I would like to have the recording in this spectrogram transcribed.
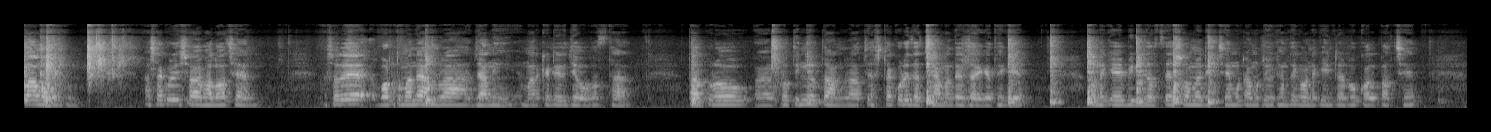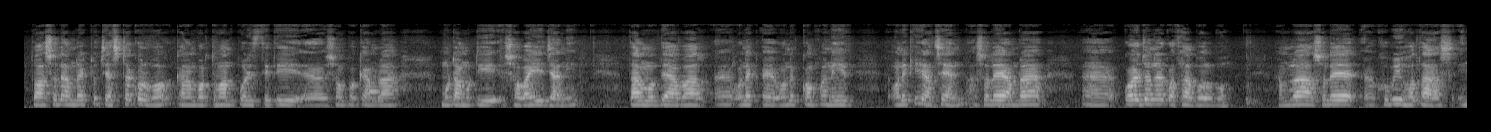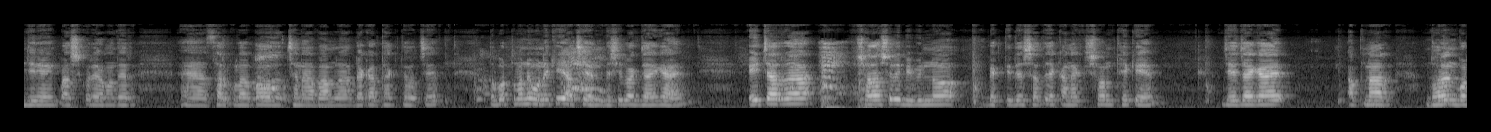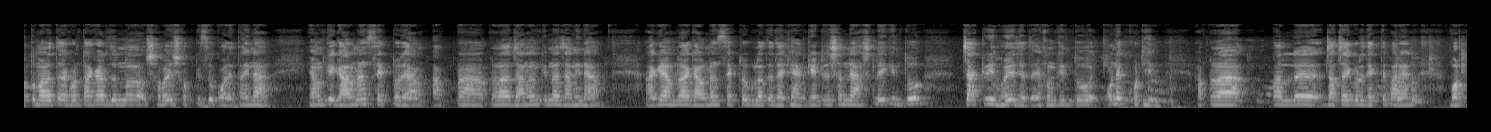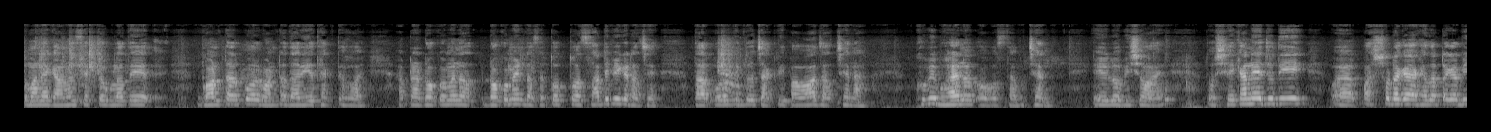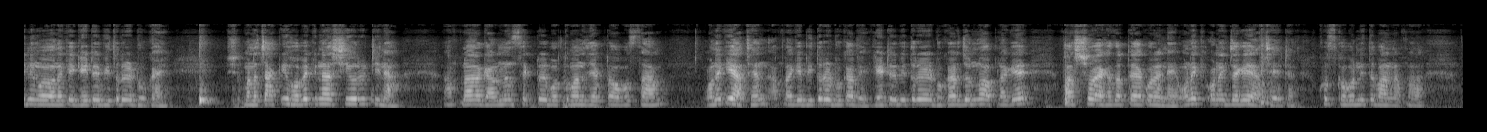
আসসালামু আলাইকুম। আশা করি সবাই ভালো আছেন। আসলে বর্তমানে আমরা জানি মার্কেটের যে অবস্থা, তারপরেও প্রতিনিয়ত আমরা চেষ্টা করে যাচ্ছি আমাদের জায়গা থেকে। অনেকে বিডি জবসে সময় দিচ্ছে, মোটামুটি ওইখান থেকে অনেকে ইন্টারভিউ কল পাচ্ছে। তো আসলে আমরা একটু চেষ্টা করব, কারণ বর্তমান পরিস্থিতি সম্পর্কে আমরা মোটামুটি সবাই জানি। তার মধ্যে আবার অনেক অনেক কোম্পানির অনেকেই আছেন। আসলে আমরা কয়জনের কথা বলব। আমরা আসলে খুবই হতাশ। ইঞ্জিনিয়ারিং পাস করে আমাদের সার্কুলার পাওয়া যাচ্ছে না বা আমরা বেকার থাকতে হচ্ছে। তো বর্তমানে অনেকেই আছেন বেশিরভাগ জায়গায়। এইচআররা সরাসরি বিভিন্ন ব্যক্তিদের সাথে কানেকশন থেকে যে জায়গায় আপনার, ধরেন বর্তমানে তো এখন টাকার জন্য সবাই সব কিছু করে, তাই না? এমনকি গার্মেন্টস সেক্টরে আপনারা জানেন কি না জানি না। আগে আমরা গার্মেন্টস সেক্টরগুলোতে দেখেন গেটের সামনে আসলেই কিন্তু চাকরি হয়ে যেত। এখন কিন্তু অনেক কঠিন। আপনারা পারলে যাচাই করে দেখতে পারেন, বর্তমানে গার্মেন্টস সেক্টরগুলোতে ঘণ্টার পর ঘণ্টা দাঁড়িয়ে থাকতে হয়। আপনার ডকুমেন্ট ডকুমেন্ট আছে, তথ্য সার্টিফিকেট আছে, তারপরেও কিন্তু চাকরি পাওয়া যাচ্ছে না। খুবই ভয়ানক অবস্থা, বুঝছেন? এই হলো বিষয়। তো সেখানে যদি পাঁচশো টাকা, এক হাজার টাকা বিনিময়ে অনেকে গেটের ভিতরে ঢোকায়। মানে চাকরি হবে কি না সিওরিটি না। আপনার গার্মেন্টস সেক্টরে বর্তমানে যে একটা অবস্থা অনেকেই আছেন, আপনাকে ভিতরে ঢুকাবে। গেটের ভিতরে ঢোকার জন্য আপনাকে পাঁচশো, এক হাজার টাকা করে নেয়। অনেক অনেক জায়গায় আছে এটা। খোঁজ খবর নিতে পারেন আপনারা।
